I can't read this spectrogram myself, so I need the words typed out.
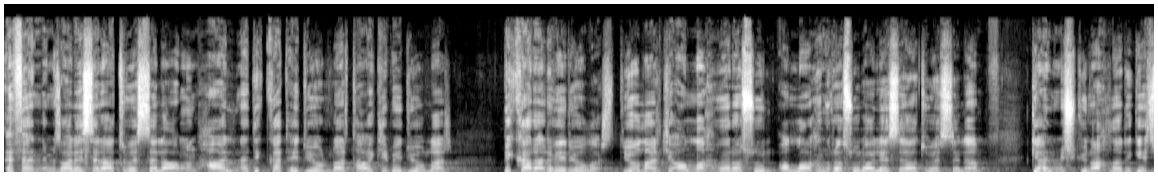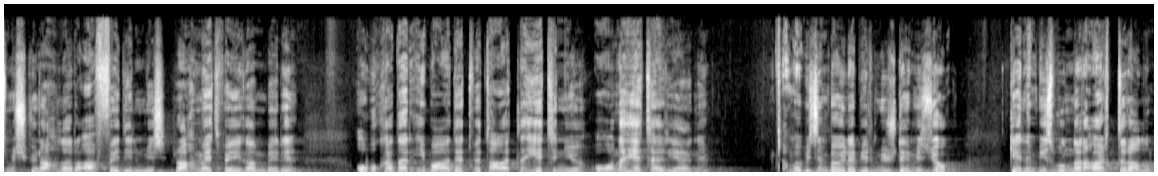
Efendimiz Aleyhisselatü Vesselam'ın haline dikkat ediyorlar, takip ediyorlar bir karar veriyorlar. Diyorlar ki Allah ve Resul, Allah'ın Resulü aleyhissalatü vesselam gelmiş günahları, geçmiş günahları affedilmiş rahmet peygamberi o bu kadar ibadet ve taatle yetiniyor. O ona yeter yani. Ama bizim böyle bir müjdemiz yok. Gelin biz bunları arttıralım.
